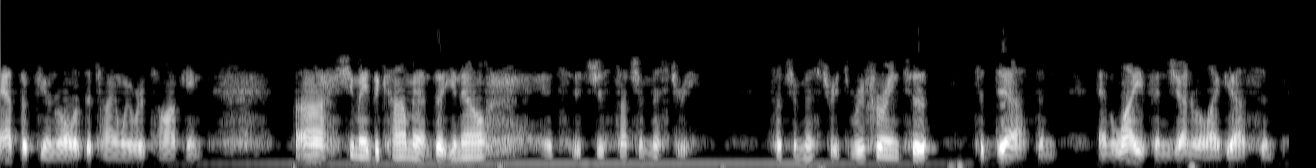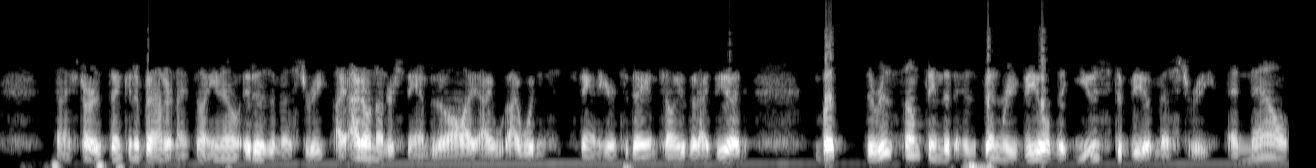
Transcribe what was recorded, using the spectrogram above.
at the funeral at the time we were talking. Uh, she made the comment that, you know, it's, it's just such a mystery. Such a mystery. Referring to, to death and, and life in general, I guess. And, and I started thinking about it and I thought, you know, it is a mystery. I, I don't understand it all. I, I, I wouldn't stand here today and tell you that I did. But there is something that has been revealed that used to be a mystery, and now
